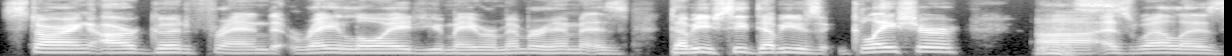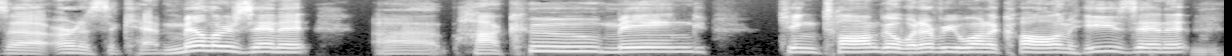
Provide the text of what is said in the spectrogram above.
starring our good friend Ray Lloyd. You may remember him as WCW's Glacier, uh, as well as uh, Ernest the Cat Miller's in it. Uh, Haku, Ming, King Tonga, whatever you want to call him, he's in it. Mhm.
